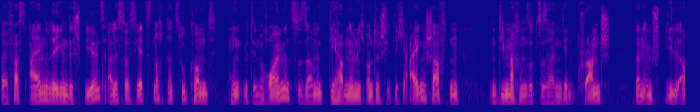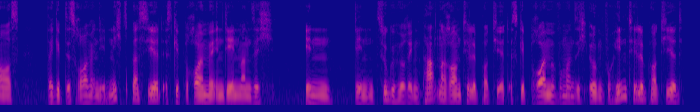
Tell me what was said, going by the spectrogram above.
bei fast allen Regeln des Spiels. Alles, was jetzt noch dazu kommt, hängt mit den Räumen zusammen. Die haben nämlich unterschiedliche Eigenschaften und die machen sozusagen den Crunch dann im Spiel aus. Da gibt es Räume, in denen nichts passiert. Es gibt Räume, in denen man sich in den zugehörigen Partnerraum teleportiert. Es gibt Räume, wo man sich irgendwo hin teleportiert.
